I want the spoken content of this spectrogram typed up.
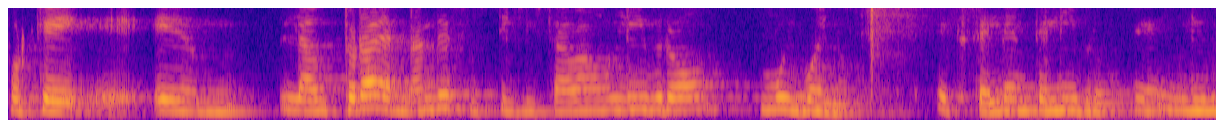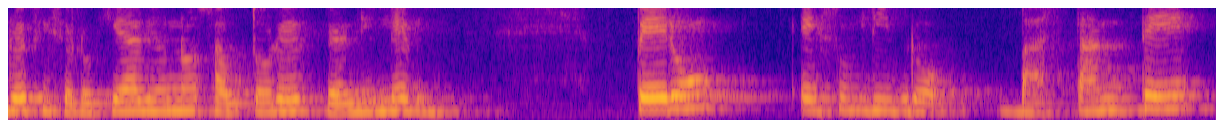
porque eh, em, la autora Hernández utilizaba un libro muy bueno, excelente libro, eh, un libro de fisiología de unos autores, Bernie Levy, pero es un libro bastante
